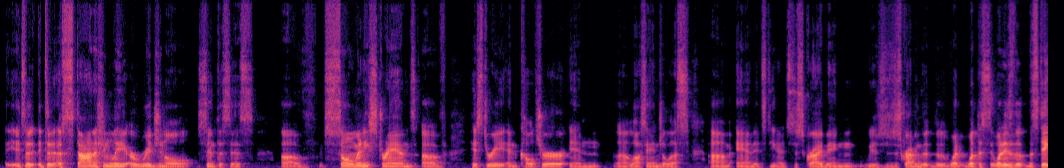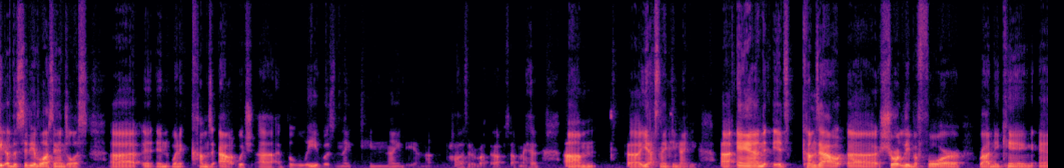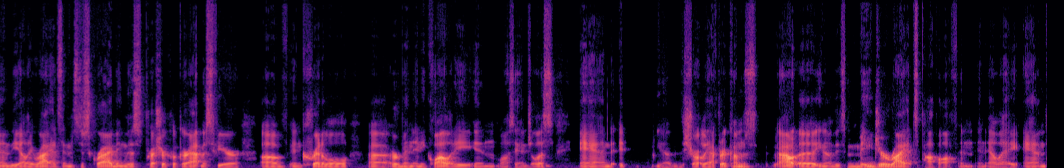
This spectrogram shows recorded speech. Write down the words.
it's a it's an astonishingly original synthesis of so many strands of history and culture in uh, Los Angeles, um, and it's you know it's describing it's describing the, the what what the what is the, the state of the city of Los Angeles uh, in, in when it comes out, which uh, I believe was 1990. I'm not positive about that off the top of my head. Um, uh, yes, 1990. Uh, and it comes out uh, shortly before Rodney King and the LA riots, and it's describing this pressure cooker atmosphere of incredible uh, urban inequality in Los Angeles. And it, you know, shortly after it comes out, uh, you know, these major riots pop off in, in LA, and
